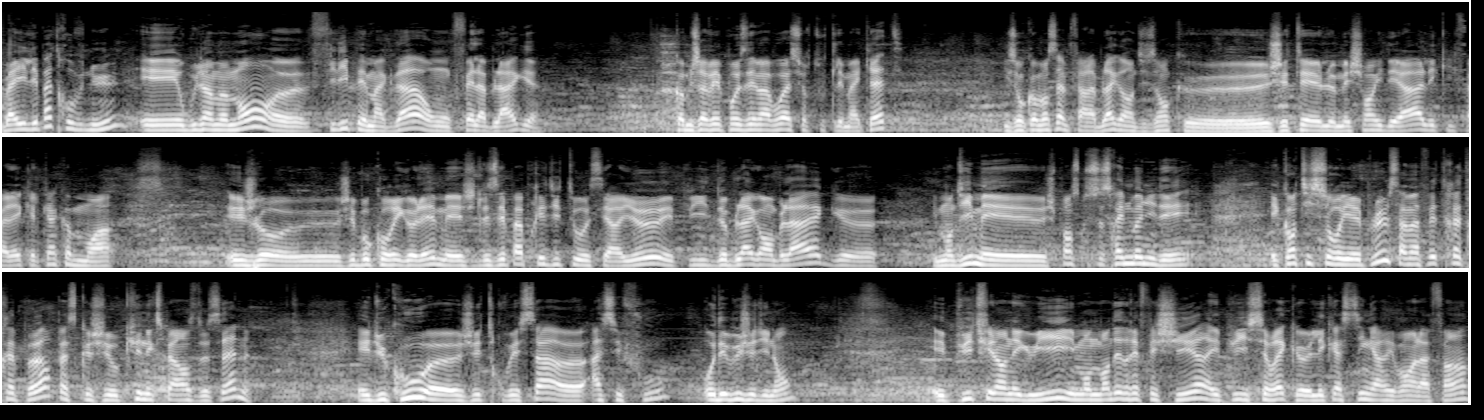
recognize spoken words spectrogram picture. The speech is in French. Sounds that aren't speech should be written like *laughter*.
bah, il n'est pas trop venu. Et au bout d'un moment, euh, Philippe et Magda ont fait la blague. Comme j'avais posé ma voix sur toutes les maquettes, ils ont commencé à me faire la blague en disant que j'étais le méchant idéal et qu'il fallait quelqu'un comme moi. Et euh, j'ai beaucoup rigolé, mais je les ai pas pris du tout au sérieux. Et puis de blague en blague, euh, ils m'ont dit mais je pense que ce serait une bonne idée. Et quand ils souriaient plus, ça m'a fait très très peur parce que j'ai aucune expérience de scène. Et du coup, j'ai trouvé ça assez fou. Au début, j'ai dit non. Et puis de fil en aiguille, ils m'ont demandé de réfléchir. Et puis c'est vrai que les castings arrivant à la fin,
